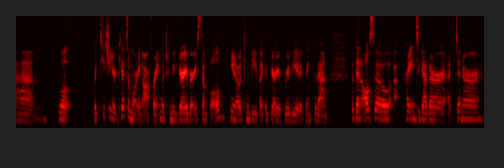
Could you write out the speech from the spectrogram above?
Um, well, like teaching your kids a morning offering, which can be very, very simple. You know, it can be like a very abbreviated thing for them. But then also uh, praying together at dinner,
